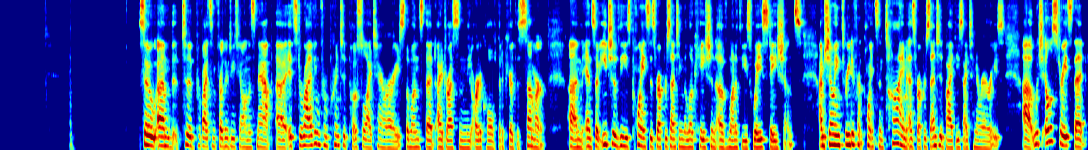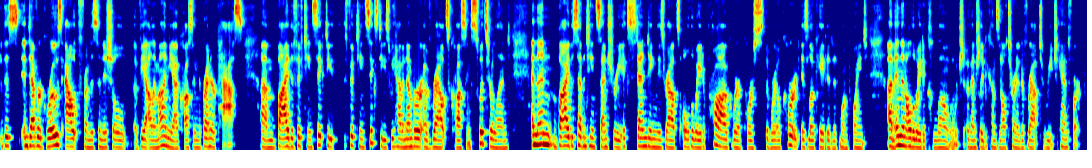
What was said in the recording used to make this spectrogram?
So um, to provide some further detail on this map, uh, it's deriving from printed postal itineraries, the ones that I address in the article that appeared this summer. Um, and so each of these points is representing the location of one of these way stations. I'm showing three different points in time as represented by these itineraries, uh, which illustrates that this endeavor grows out from this initial Via Alemannia crossing the Brenner Pass. Um, by the 1560, 1560s, we have a number of routes crossing Switzerland. And then by the 17th century, extending these routes all the way to Prague, where, of course, the royal court is located at one point, um, and then all the way to Cologne, which eventually becomes an alternative route to reach Antwerp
